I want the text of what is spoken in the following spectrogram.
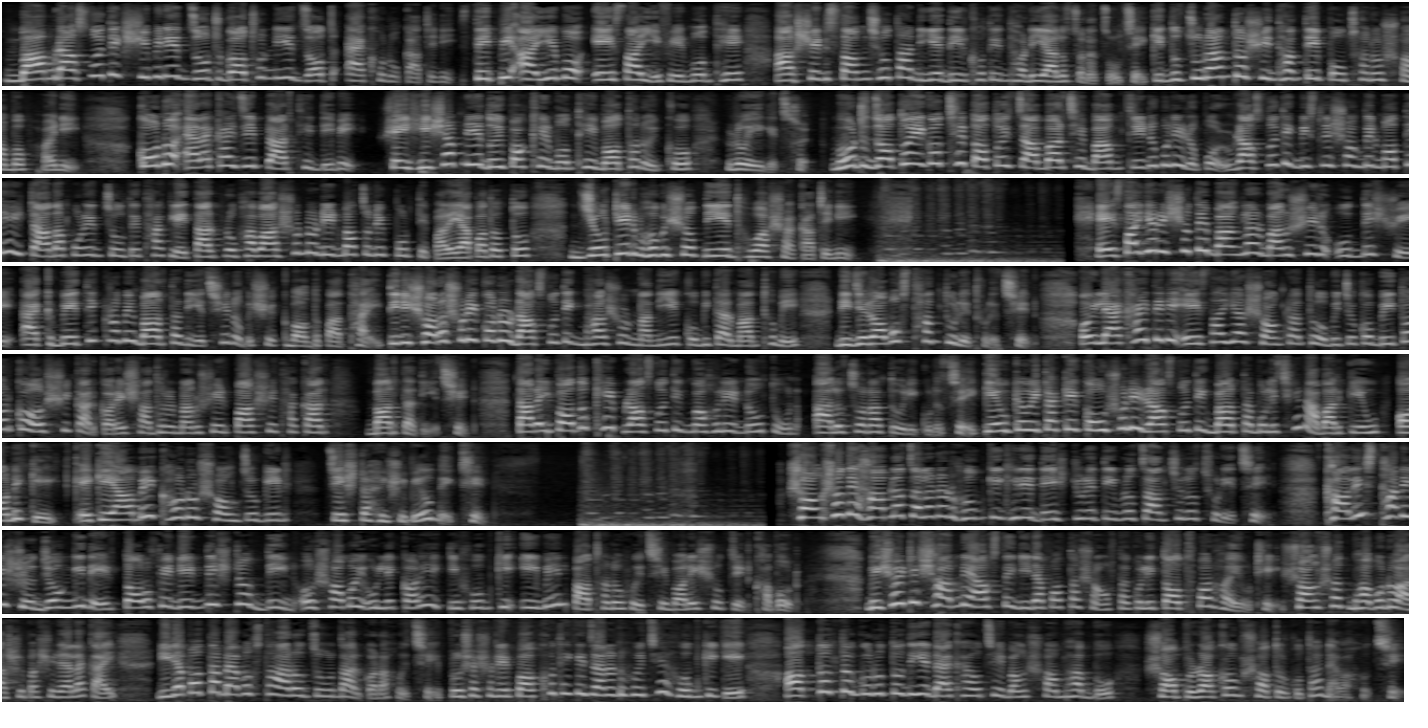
বাম রাজনৈতিক শিবিরের জোট গঠন নিয়ে জট এখনও কাটেনি। সিপিআইএম ও এসআইএফ এর মধ্যে আসের সমঝোতা নিয়ে দীর্ঘদিন ধরেই আলোচনা চলছে, কিন্তু চূড়ান্ত সিদ্ধান্তে পৌঁছানো সম্ভব হয়নি। কোন এলাকায় যে প্রার্থী দেবে, সেই হিসাব নিয়ে দুই পক্ষের মধ্যেই মতানৈক্য রয়ে গেছে। ভোট যত এগোচ্ছে, ততই চাপ বাড়ছে বাম তৃণমূলের ওপর। রাজনৈতিক বিশ্লেষকদের মতে, এই টানাপোড়েন চলতে থাকলে তার প্রভাব আসন্ন নির্বাচনে পড়তে পারে। আপাতত জোটের ভবিষ্যৎ নিয়ে ধোঁয়াশা কাটেনি। এসআইআর ইস্যুতে বাংলার মানুষের উদ্দেশ্যে এক ব্যতিক্রমী বার্তা দিয়েছেন অভিষেক বন্দ্যোপাধ্যায়। তিনি সরাসরি কোনো রাজনৈতিক ভাষণ না দিয়ে কবিতার মাধ্যমে নিজের অবস্থান তুলে ধরেছেন। ওই লেখায় তিনি এসআইআর সংক্রান্ত অভিযোগ ও বিতর্ক অস্বীকার করে সাধারণ মানুষের পাশে থাকার বার্তা দিয়েছেন। তার এই পদক্ষেপ রাজনৈতিক মহলে নতুন আলোচনা তৈরি করেছে। কেউ কেউ এটাকে কৌশলী রাজনৈতিক বার্তা বলেছেন, আবার কেউ অনেকে একে আবেগ ঘন সংযোগের চেষ্টা হিসেবেও দেখছেন। সংসদে হামলা চালানোর হুমকি ঘিরে দেশ জুড়ে তীব্র চাঞ্চল্য ছড়িয়েছে। খালিস্তানি জঙ্গিদের তরফে নির্দিষ্ট দিন ও সময় উল্লেখ করে একটি হুমকি ইমেল পাঠানো হয়েছে বলে সূত্রের খবর। বিষয়টি সামনে আসতে নিরাপত্তা সংস্থাগুলি তৎপর হয়ে ওঠে। সংসদ ভবন ও আশেপাশের এলাকায় নিরাপত্তা ব্যবস্থা আরও জোরদার করা হয়েছে। প্রশাসনের পক্ষ থেকে জানানো হয়েছে, হুমকিকে অত্যন্ত গুরুত্ব দিয়ে দেখা হচ্ছে এবং সম্ভাব্য সব রকম সতর্কতা নেওয়া হচ্ছে।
